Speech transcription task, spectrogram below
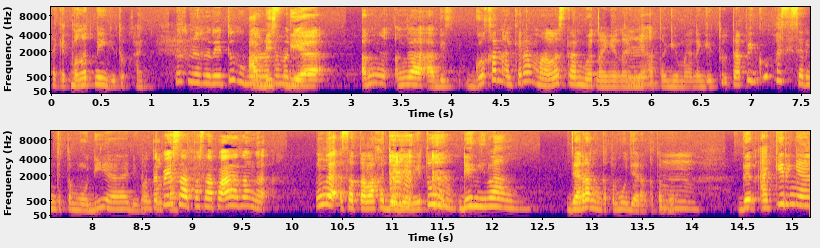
sakit banget nih gitu kan. Terus dari itu hubungan abis sama dia, eng- enggak abis gue kan akhirnya males kan buat nanya-nanya atau gimana gitu tapi gue masih sering ketemu dia di Hmm, fakultas tapi sapa-sapa atau enggak? Enggak setelah kejadian itu dia ngilang. Jarang ketemu jarang ketemu. Dan akhirnya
